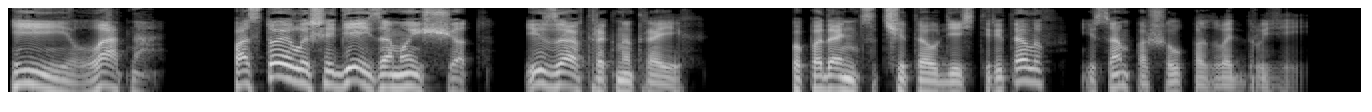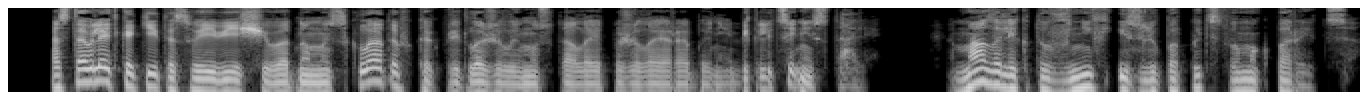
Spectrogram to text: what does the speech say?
И ладно. Постой лошадей за мой счет. И завтрак на троих. Попаданец отсчитал десять риталов и сам пошел позвать друзей. Оставлять какие-то свои вещи в одном из складов, как предложила ему сталая пожилая рабыня, беглецы не стали. Мало ли кто в них из любопытства мог порыться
